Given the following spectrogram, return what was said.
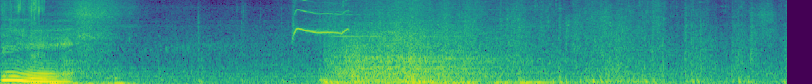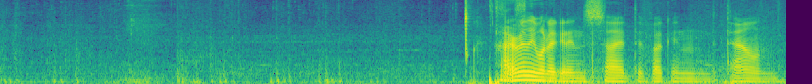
Hmm. I really want to get inside the fucking town.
